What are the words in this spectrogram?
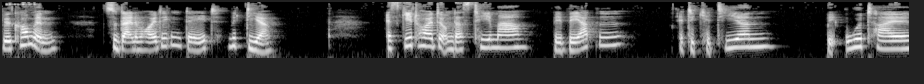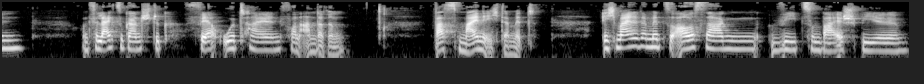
willkommen zu deinem heutigen Date mit dir. Es geht heute um das Thema bewerten, etikettieren, beurteilen und vielleicht sogar ein Stück verurteilen von anderen. Was meine ich damit? Ich meine damit so Aussagen wie zum Beispiel,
